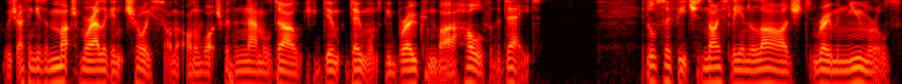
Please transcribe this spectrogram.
which I think is a much more elegant choice on a, on a watch with an enamel dial, which you don't, don't want to be broken by a hole for the date. It also features nicely enlarged Roman numerals,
